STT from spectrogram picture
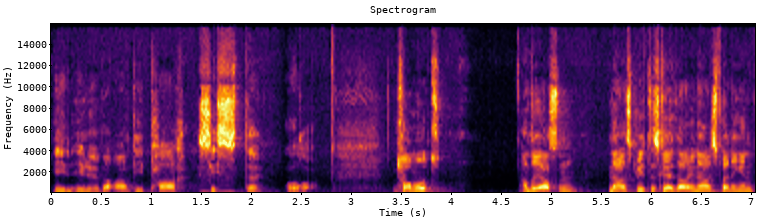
i, i, løpet av de par siste åra. Tormod Andreassen, næringspolitisk leder i Næringsforeningen.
